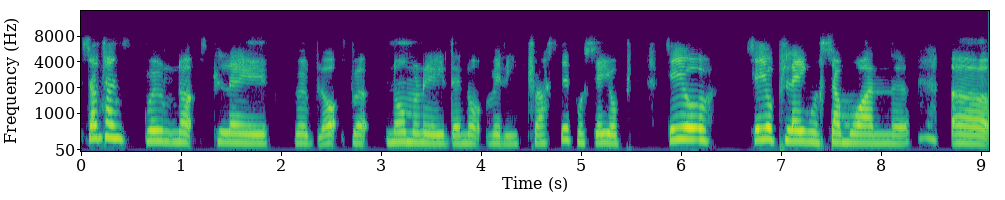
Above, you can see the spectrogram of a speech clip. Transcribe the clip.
sometimes grown-ups play Roblox, but normally they're not really trusted. Or say you're say you're say you're playing with someone uh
